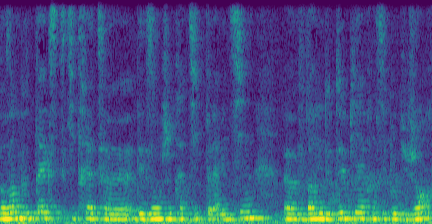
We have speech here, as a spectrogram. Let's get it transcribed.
Dans un de vos textes qui traite euh, des enjeux pratiques de la médecine, euh, vous parlez de deux biais principaux du genre.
